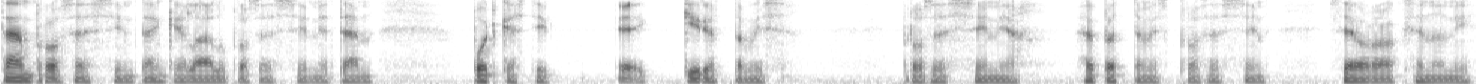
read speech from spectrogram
tämän prosessin, tämän kelailuprosessin ja tämän podcastin eh, kirjoittamisprosessin ja höpöttämisprosessin seurauksena, niin,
